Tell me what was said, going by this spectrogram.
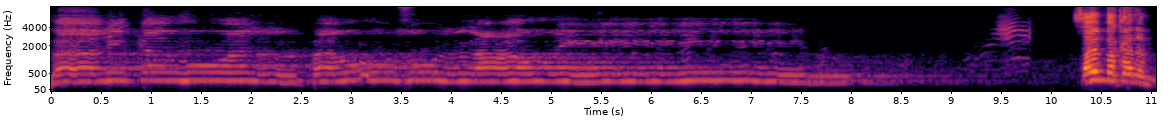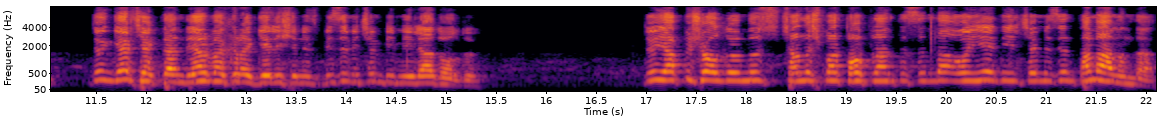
ذلك هو الفوز العظيم Sayın Bakanım, dün gerçekten Diyarbakır'a gelişiniz bizim için bir milad oldu. Dün yapmış olduğumuz çalışma toplantısında 17 ilçemizin tamamında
